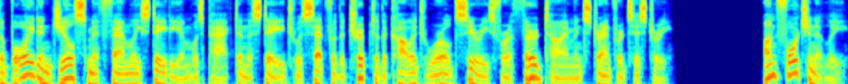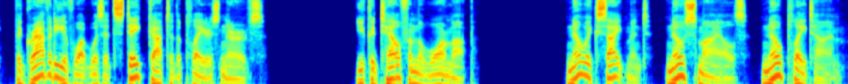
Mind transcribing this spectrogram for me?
The Boyd and Jill Smith Family Stadium was packed, and the stage was set for the trip to the College World Series for a third time in Stanford's history. Unfortunately, the gravity of what was at stake got to the players' nerves. You could tell from the warm up. No excitement, no smiles, no playtime.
